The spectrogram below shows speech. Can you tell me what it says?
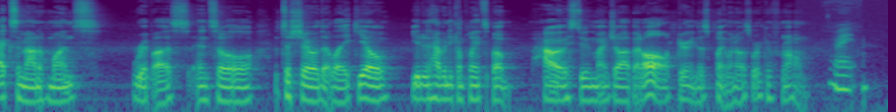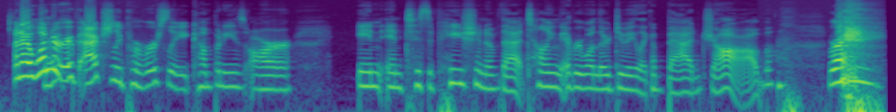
X amount of months rip us until to show that like yo you didn't have any complaints about how I was doing my job at all during this point when I was working from home. Right. And I wonder if actually perversely companies are in anticipation of that telling everyone they're doing like a bad job right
